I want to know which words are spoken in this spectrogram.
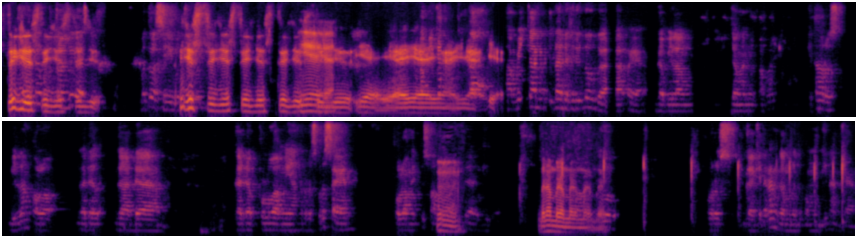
Setuju, Ya, itu setuju, setuju. Betul sih betul, Setuju, setuju, setuju, setuju, Iya, iya. setuju. Iya, iya, iya, Tapi iya, kan iya, kita- iya. tapi kan kita di sini tuh gak apa ya gak bilang jangan apa kita harus bilang kalau nggak ada nggak ada nggak ada peluang yang 100% peluang itu selalu Hmm. ada gitu Benar, benar, benar, benar. harus nggak kita kan nggak menutup kemungkinan kan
